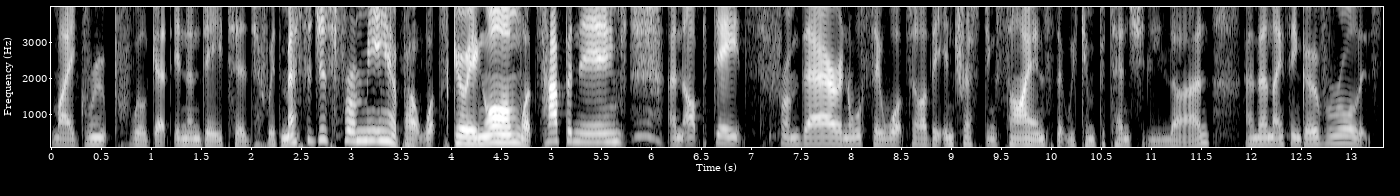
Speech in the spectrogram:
my group will get inundated with messages from me about what's going on, what's happening, and updates from there, and also what are the interesting science that we can potentially learn. And then I think overall it's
